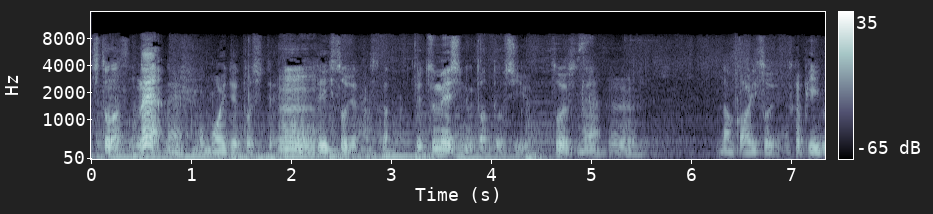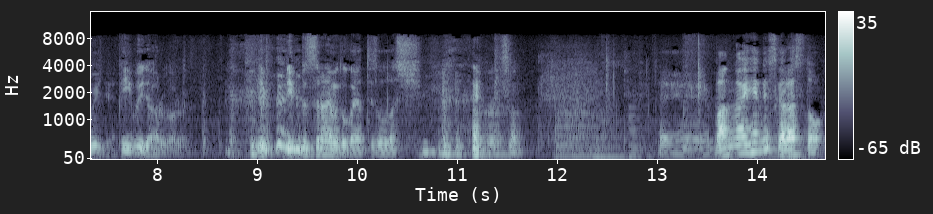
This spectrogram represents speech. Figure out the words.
ひと夏のね。ね思い出として。うん。できそうじゃないですか。説明誌に歌ってほしいよ。そうですね。うん。なんかありそうじゃないですか？PV で。PV であるある。リッリップスライムとかやってそうだし、うん。そうえー番外編ですかラスト。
